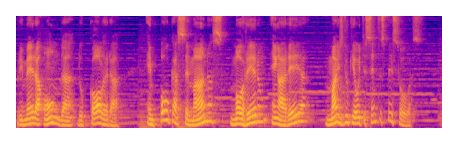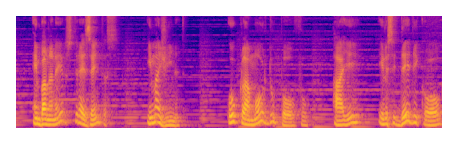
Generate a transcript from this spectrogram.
primeira onda do cólera, em poucas semanas morreram em areia mais do que 800 pessoas. Em Bananeiros, 300. Imagina. O clamor do povo. Aí ele se dedicou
